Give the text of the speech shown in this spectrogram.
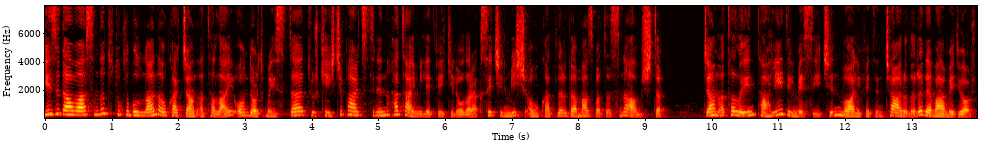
Gezi davasında tutuklu bulunan avukat Can Atalay, 14 Mayıs'ta Türkiye İşçi Partisi'nin Hatay milletvekili olarak seçilmiş avukatları da mazbatasını almıştı. Can Atalay'ın tahliye edilmesi için muhalefetin çağrıları devam ediyor.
